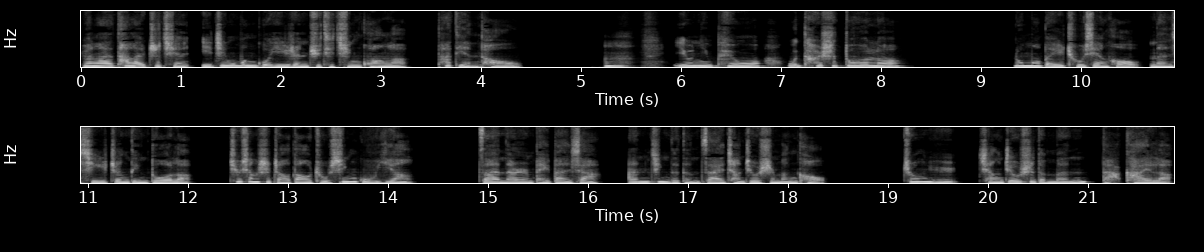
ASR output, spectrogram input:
原来他来之前已经问过伊人具体情况了。他点头，嗯，有你陪我，我踏实多了。陆漠北出现后，南希镇定多了，就像是找到主心骨一样，在男人陪伴下，安静的等在抢救室门口。终于，抢救室的门打开了。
